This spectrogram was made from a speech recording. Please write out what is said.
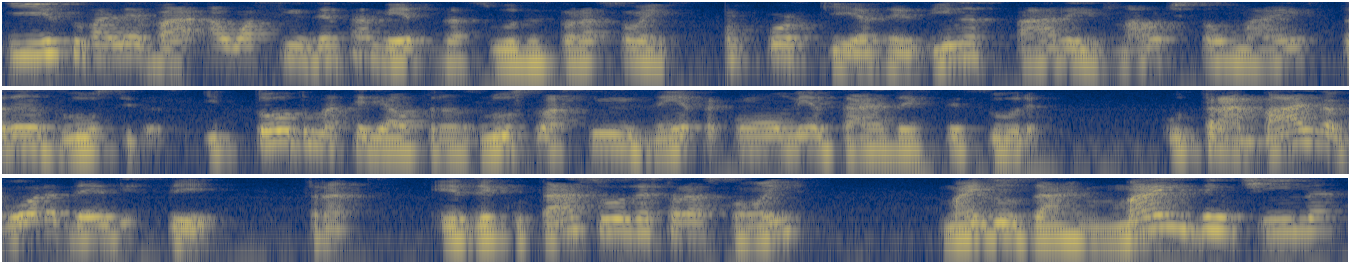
E isso vai levar ao acinzentamento das suas restaurações. Porque as resinas para esmalte são mais translúcidas e todo material translúcido acinzenta com o aumentar da espessura. O trabalho agora deve ser executar suas restaurações, mas usar mais dentina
